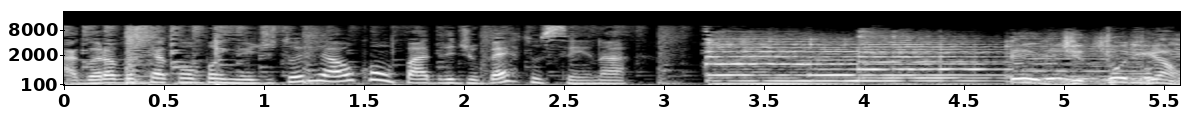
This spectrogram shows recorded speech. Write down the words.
Agora você acompanha o editorial com o padre Gilberto Sena. Editorial.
